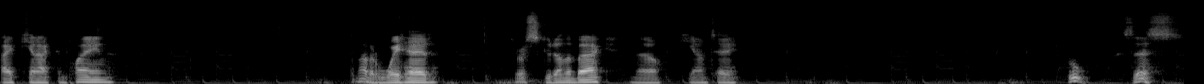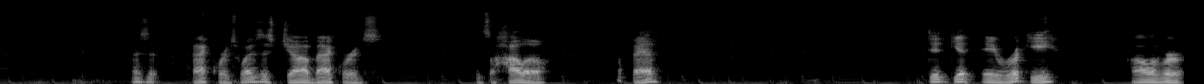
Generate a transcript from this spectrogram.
I cannot complain. Another Whitehead. Is there a scoot on the back? No. Keyonte. Ooh, what is this? Why is it backwards? Why is this jaw backwards? 'Cause it's a hollow. Not bad. Did get a rookie, Olivier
